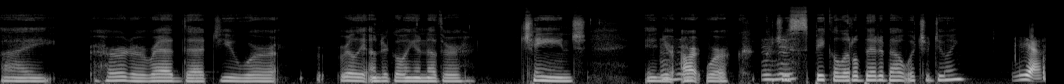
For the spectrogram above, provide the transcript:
I heard or read that you were really undergoing another change in your mm-hmm. artwork. Could mm-hmm. you speak a little bit about what you're doing? Yes.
